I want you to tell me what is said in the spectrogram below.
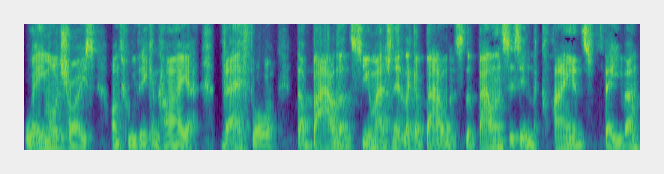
way more choice on who they can hire. Therefore, the balance, you imagine it like a balance. The balance is in the client's favor.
